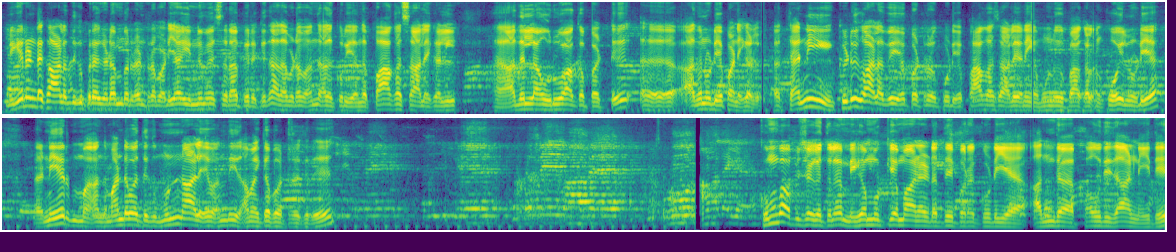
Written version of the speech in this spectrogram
இரண்டு காலத்துக்கு பிறகு இடம்பெறன்றபடியா இன்னுமே சிறப்பு இருக்குது. அதை விட வந்து அதுக்குரிய அந்த பாகசாலைகள் அதெல்லாம் உருவாக்கப்பட்டு அதனுடைய பணிகள். தனி கிடுகால வேயப்பட்டிருக்கக்கூடிய பாகசாலையை நீங்கள் முன்னுக்கு பார்க்கலாம். கோயிலுடைய நேர் ம- அந்த மண்டபத்துக்கு முன்னாலே வந்து இது அமைக்கப்பட்டிருக்குது. கும்பாபிஷேகத்தில் மிக முக்கியமான இடத்தை பெறக்கூடிய அந்த பகுதி தான் இது.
